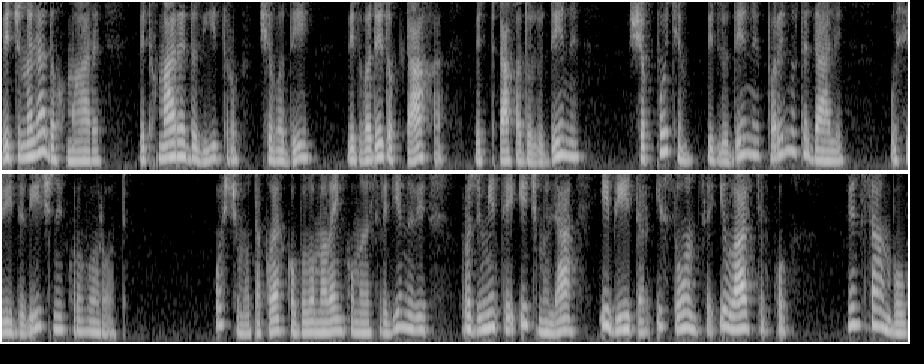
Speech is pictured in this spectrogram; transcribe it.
від джмеля до хмари, від хмари до вітру чи води, від води до птаха, від птаха до людини, щоб потім від людини поринути далі у свій довічний круговорот. Ось чому так легко було маленькому Насредінові розуміти і чмеля, і вітер, і сонце, і ластівку. Він сам був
